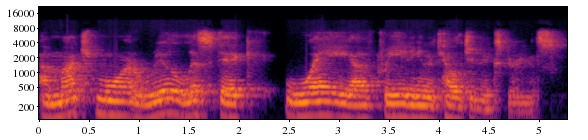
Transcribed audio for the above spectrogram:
a much more realistic way of creating an intelligent experience.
